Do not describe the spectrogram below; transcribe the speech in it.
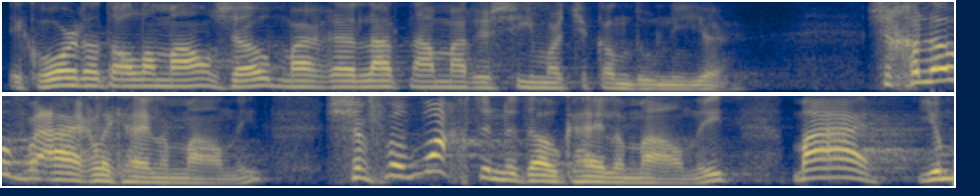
ik hoor dat allemaal zo, maar uh, laat nou maar eens zien wat je kan doen hier. Ze geloven eigenlijk helemaal niet. Ze verwachten het ook helemaal niet. Maar je,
